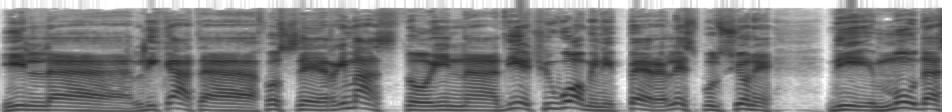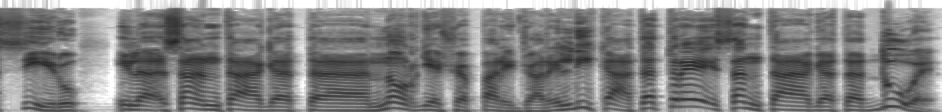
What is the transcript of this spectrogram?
il eh, Licata fosse rimasto in 10 uomini per l'espulsione di Mudassiru, il Sant'Agata non riesce a pareggiare. Licata 3, Sant'Agata 2.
